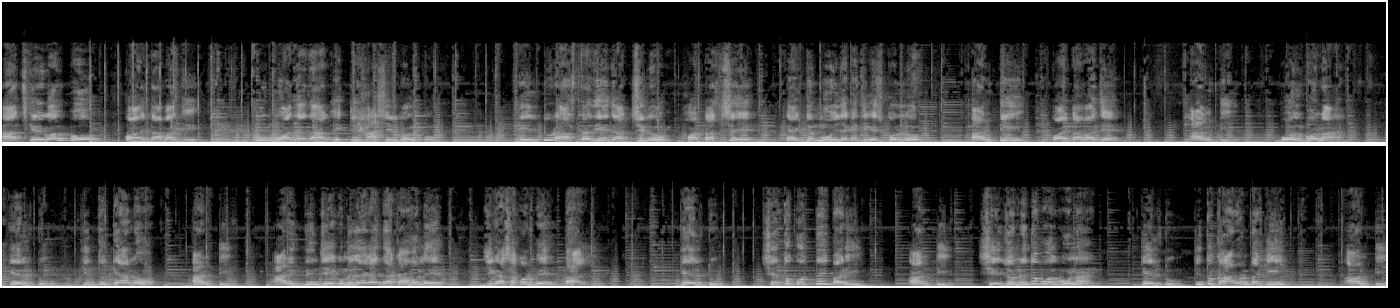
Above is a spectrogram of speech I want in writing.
আজকের গল্প কয়টা বাজে? খুব মজাদার একটি হাসির গল্প। কেলটু রাস্তা দিয়ে যাচ্ছিল, হঠাৎ সে একজন মহিলাকে জিজ্ঞেস করল, আন্টি, কয়টা বাজে? আন্টি, বলব না, কেলটু, কিন্তু কেন? আন্টি, আরেকদিন যে কোনো জায়গায় দেখা হলে জিজ্ঞাসা করবে তাই। কেলটু, সে তো করতেই পারি। আন্টি সেই জন্যই তো বলব না। কেলটু, কিন্তু কারণটা কি? আন্টি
